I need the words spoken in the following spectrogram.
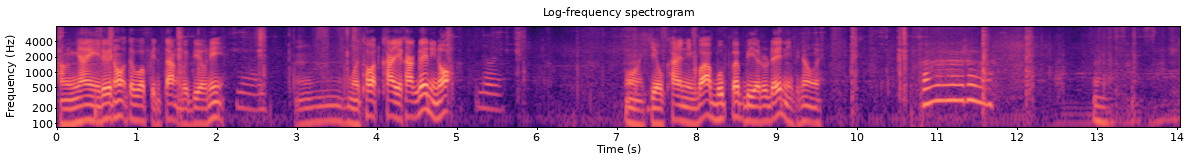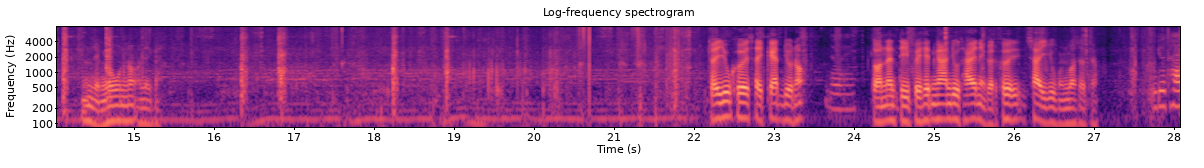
ทางใหญ่เด้อเนาะแต่ว่าเป็นตั้งใบเบียวนี่เลยอืมเหมือนทอดไข่คักเด้นี่เนาะเลยโอ้ยเจียวไข่นี่บ้าบุบแป๊บเดียวเราได้นี่พี่น้องเอ้ยอืมมันอย่างนู้นเนาะอันนี้กันใช้อยูเคยใส่แก๊สอยู่เนาะเลยตอนนั้นตีไปเฮ็ดงานอยู่ไทยเนี่ยก็เคยใช้อยู่เหมือนบ่ซะแท้อยู่ไทย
